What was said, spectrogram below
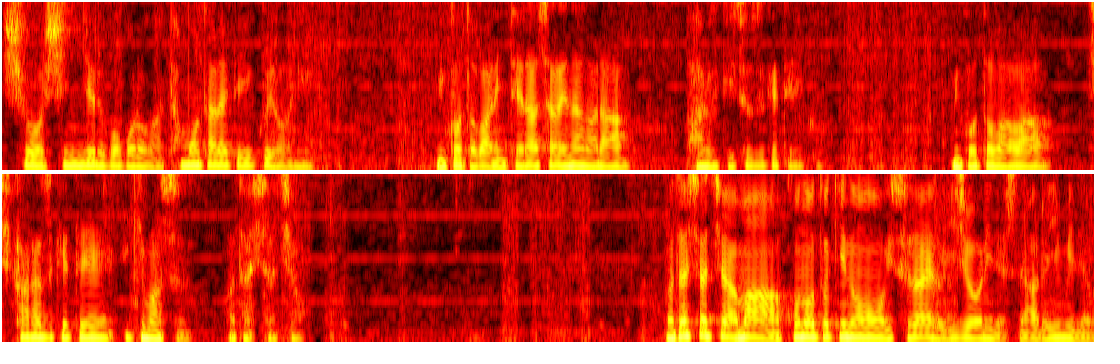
主を信じる心が保たれていくように、御言葉に照らされながら歩き続けていく。御言葉は力づけていきます。私たちを。私たちはまあ、この時のイスラエル以上にですね、ある意味では、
